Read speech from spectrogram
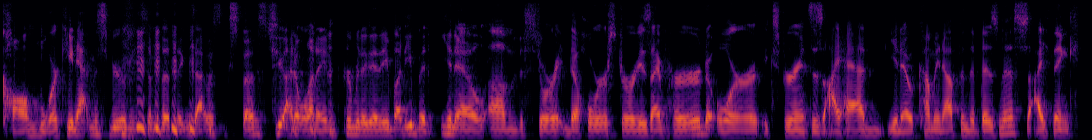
calm working atmosphere than some of the things I was exposed to. I don't want to incriminate anybody, but you know, um, the story, the horror stories I've heard or experiences I had, you know, coming up in the business. I think,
